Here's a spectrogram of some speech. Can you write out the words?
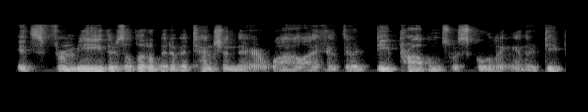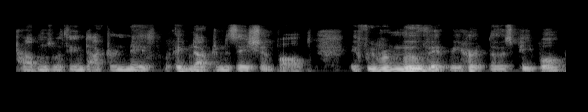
it's for me, there's a little bit of a tension there. While I think there are deep problems with schooling and there are deep problems with the indoctrina- indoctrination involved. If we remove it, we hurt those people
